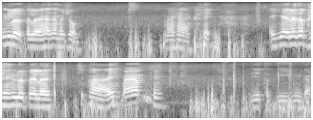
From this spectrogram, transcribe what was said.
นี่หลุดไปเลยฮะท่านผู้ชมมาฮะไอ้เหี้ยเลยจะเพลงหลุดไปเลย ชิบหายแป๊บนึงดีสตรีมกับ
